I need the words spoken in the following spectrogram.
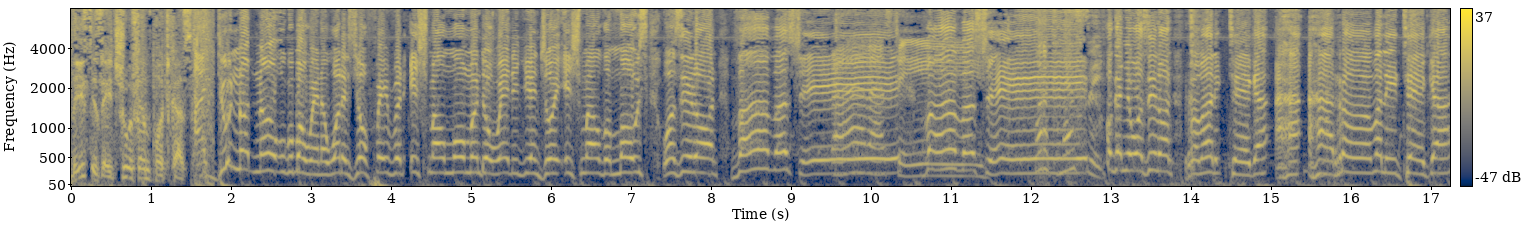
This is a True FM podcast. I do not know, Uguba Wena, what is your favorite Ishmael moment or where did you enjoy Ishmael the most? Was it on Vava's Vava's Vava's What a classic. Okanye was it on Romani Tega? Aha, aha, Romani Tega.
